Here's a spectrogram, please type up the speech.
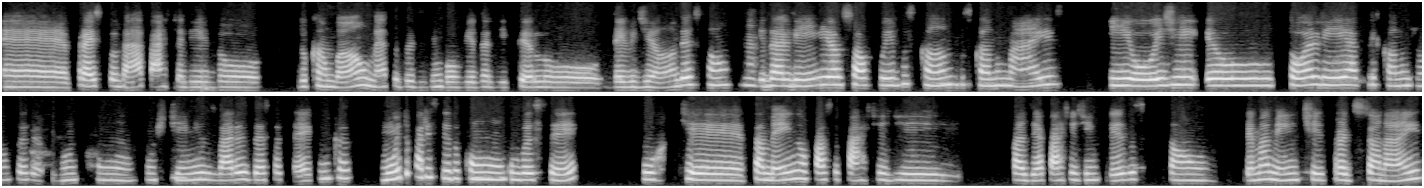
é, para estudar a parte ali do, do Kanban, o método desenvolvido ali pelo David Anderson, uhum. e dali eu só fui buscando, buscando mais, e hoje eu estou ali aplicando junto, junto com, com, os times várias dessas técnicas, muito parecido com, com você, porque também eu faço parte de fazer parte de empresas que são extremamente tradicionais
